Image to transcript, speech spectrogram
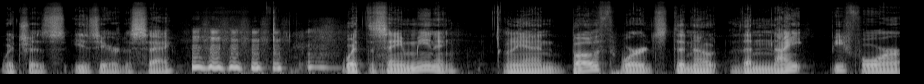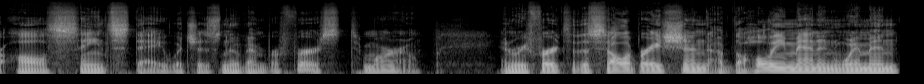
which is easier to say, with the same meaning. And both words denote the night before All Saints' Day, which is November 1st, tomorrow, and refer to the celebration of the holy men and women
